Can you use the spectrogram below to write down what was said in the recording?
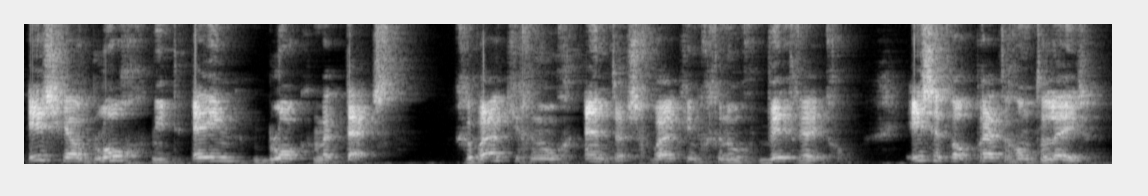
Is jouw blog niet één blok met tekst? Gebruik je genoeg enters? Gebruik je genoeg witregel? Is het wel prettig om te lezen?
